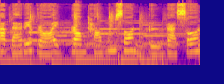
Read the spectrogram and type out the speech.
าพและเรียบร้อย รองเท้าหุ้มส้น หรือราส้น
